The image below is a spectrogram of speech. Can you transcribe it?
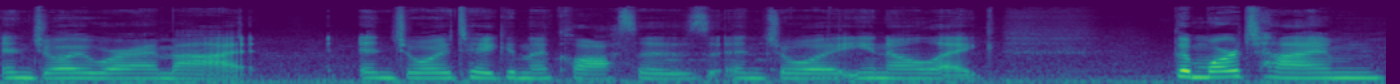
enjoy where I'm at enjoy taking the classes, enjoy, you know, like the more time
